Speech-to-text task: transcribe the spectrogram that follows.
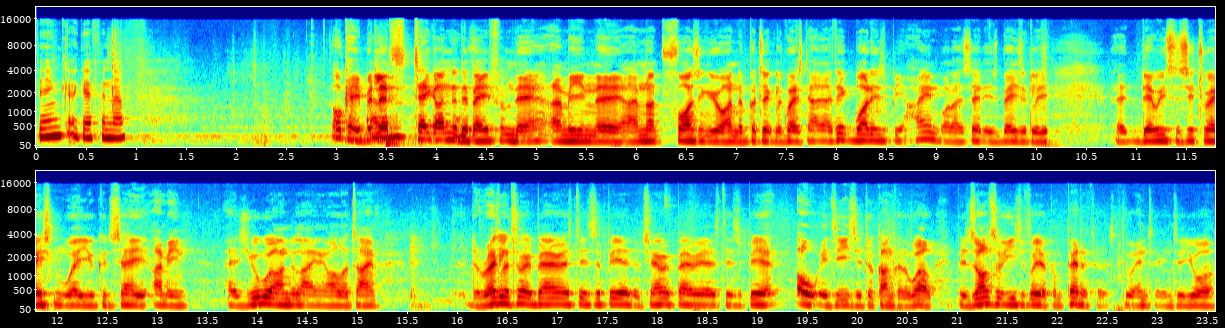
think I gave enough. Okay, but let's take on the debate from there. I mean, uh, I'm not forcing you on the particular question. I, I, think what is behind what I said is basically uh, there is a situation where you could say, I mean, as you were underlining all the time, the regulatory barriers disappear, the tariff barriers disappear. Oh, it's easy to conquer the world, but it's also easy for your competitors to enter into your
